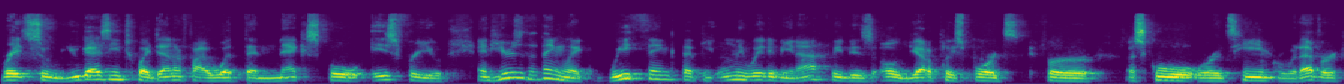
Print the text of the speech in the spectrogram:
right? So you guys need to identify what the next goal is for you. And here's the thing like, we think that the only way to be an athlete is, oh, you got to play sports for a school or a team or whatever.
